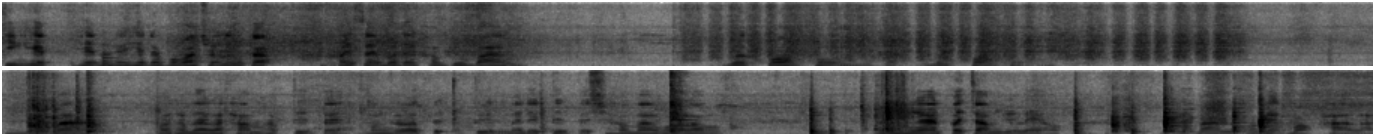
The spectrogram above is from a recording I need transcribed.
จริงเฮ็ดเฮ็ดนั่นเฮ็ดได้เพราะว่าช่วงนี้มันก็ไปใส่บ่ได้ครับอยู่บ้าน work from home นะครับ work from home อยู่บ้ากพอทำได้ก็ทำครับ ตื่นแต่มันก็ตื่นตื่นไม่ได้ตื่นแต่เช้ามากเพราะว่าเราไม่มีงานประจำอยู่แล้วในบ้านเราก็แบ่งเบอกภาระ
